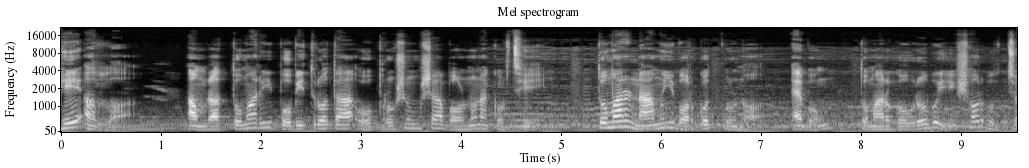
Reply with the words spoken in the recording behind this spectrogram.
হে আল্লাহ, আমরা তোমারই পবিত্রতা ও প্রশংসা বর্ণনা করছি। তোমার নামই বরকতপূর্ণ। এবং তোমার গৌরবই সর্বোচ্চ।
